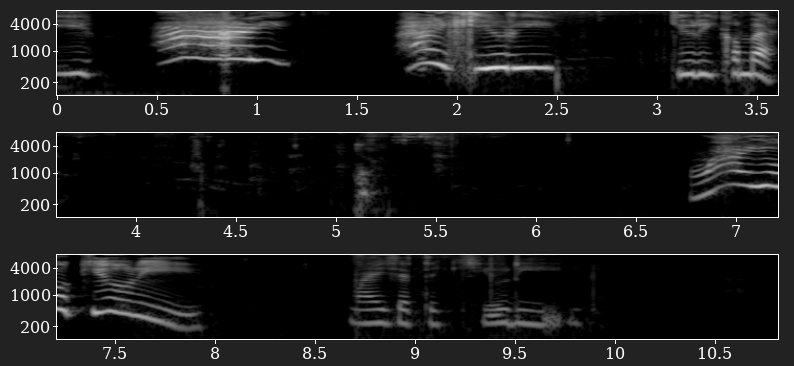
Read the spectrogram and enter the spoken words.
Hi! Hi, cutie. Cutie, come back. Why are you a cutie? Why is that a cutie?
